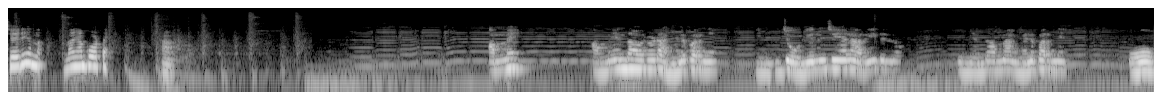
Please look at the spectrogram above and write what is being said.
ശരി എന്നാ എന്നാ ഞാൻ പോട്ടെ. ആ. അമ്മേ അമ്മ എന്താ അവരോട് അങ്ങനെ പറഞ്ഞേ? എനിക്ക് ജോലിയൊന്നും ചെയ്യാൻ അറിയില്ലല്ലോ. പിന്നെന്താ അമ്മ അങ്ങനെ പറഞ്ഞേ? ഓ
